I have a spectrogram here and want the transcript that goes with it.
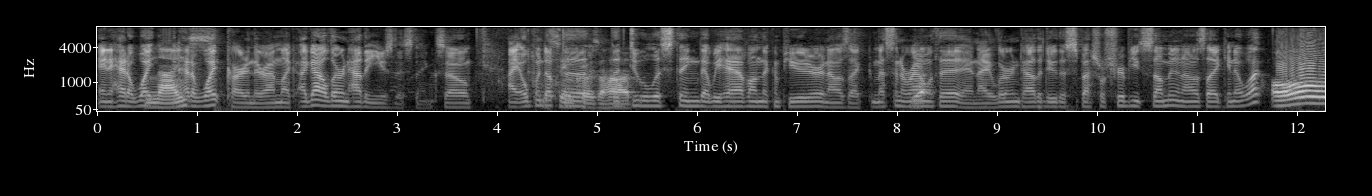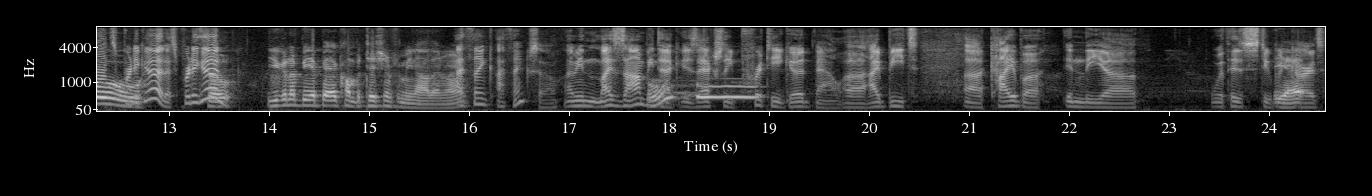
And it had a white it had a white card in there. I'm like, I gotta learn how to use this thing. So I opened up the, the duelist thing that we have on the computer, and I was like messing around Yep. with it, and I learned how to do this special tribute summon, and I was like, you know what? Oh! It's pretty good. It's pretty good. So, you're to be a bit of competition for me now then, right? I think I think so. I mean, my zombie deck is actually pretty good now. Uh, I beat uh, Kaiba in the uh, with his stupid Yeah. cards.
